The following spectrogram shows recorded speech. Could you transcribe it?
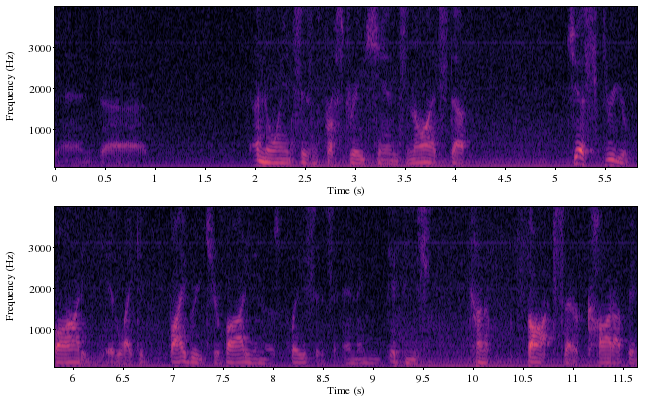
and uh, annoyances and frustrations and all that stuff just through your body. It like it vibrates your body in those places, and then you get these kind of thoughts that are caught up in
